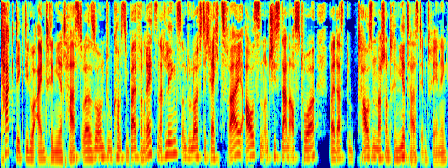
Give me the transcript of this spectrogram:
Taktik, die du eintrainiert hast oder so und du kommst den Ball von rechts nach links und du läufst dich rechts frei außen und schießt dann aufs Tor, weil das du tausendmal schon trainiert hast im Training.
